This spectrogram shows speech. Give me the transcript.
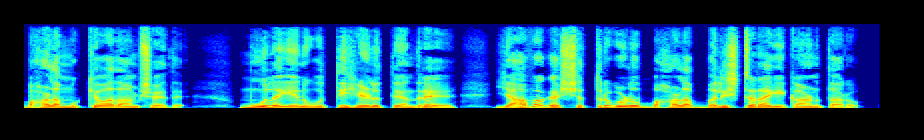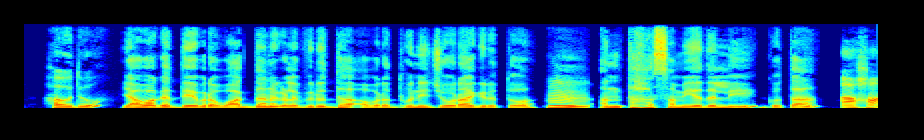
ಬಹಳ ಮುಖ್ಯವಾದ ಅಂಶ ಇದೆ. ಮೂಲ ಏನು ಒತ್ತಿ ಹೇಳುತ್ತೆ ಅಂದ್ರೆ ಯಾವಾಗ ಶತ್ರುಗಳು ಬಹಳ ಬಲಿಷ್ಠರಾಗಿ ಕಾಣುತ್ತಾರೋ. ಹೌದು? ಯಾವಾಗ ದೇವರ ವಾಗ್ದಾನಗಳ ವಿರುದ್ಧ ಅವರ ಧ್ವನಿ ಜೋರಾಗಿರುತ್ತೋ ಅಂತಹ ಸಮಯದಲ್ಲಿ ಗೊತ್ತಾ? ಆಹಾ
